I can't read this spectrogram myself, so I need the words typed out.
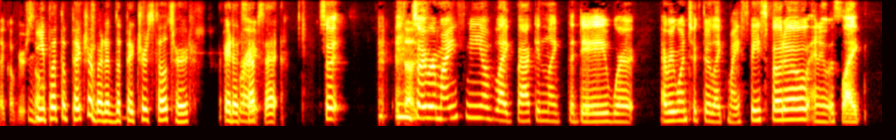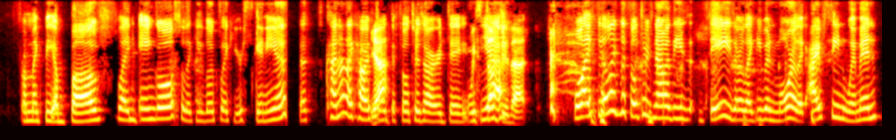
like of yourself? You put the picture, but if the picture's filtered, it accepts it. So it, It so it reminds me of like back in like the day where everyone took their like MySpace photo and it was like from like the above like mm. angle, so like you look like you're skinniest. That's kind of like how I feel Yeah. like the filters are a date. We still yeah. do that. Well, I feel like the filters now these days are like even more. Like I've seen women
